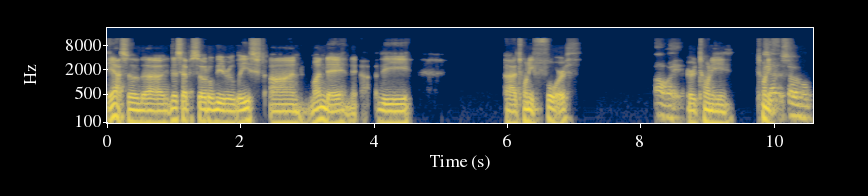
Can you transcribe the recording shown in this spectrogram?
yeah, so the this episode will be released on Monday, the uh 24th Oh, wait. or 20 This episode will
